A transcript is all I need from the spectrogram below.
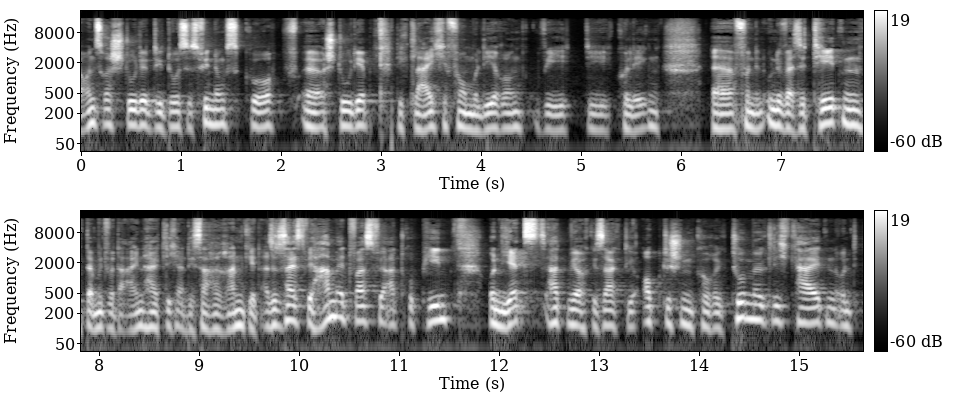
bei unserer Studie, die Dosisfindungsstudie, die gleiche Formulierung wie die Kollegen äh, von den Universitäten, damit wir da einheitlich an die Sache rangehen. Also das heißt, wir haben etwas für Atropin und jetzt hatten wir auch gesagt, die optischen Korrekturmöglichkeiten und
